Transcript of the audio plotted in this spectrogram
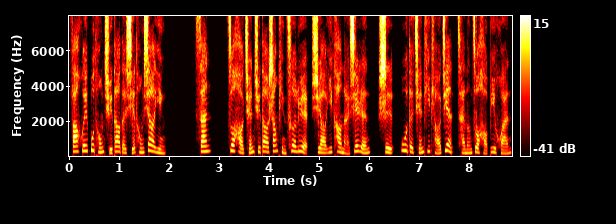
发挥不同渠道的协同效应。三、做好全渠道商品策略需要依靠哪些人、事、物的前提条件才能做好闭环？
